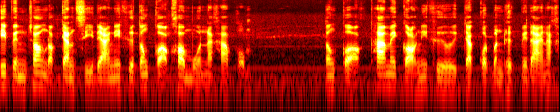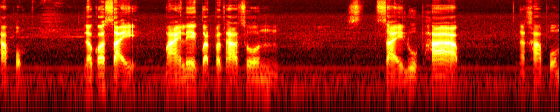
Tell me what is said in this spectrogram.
ที่เป็นช่องดอกจันสีแดงนี่คือต้องกรอกข้อมูลนะครับผม ต้องกรอกถ้าไม่กรอกนี่คือจะกดบันทึกไม่ได้นะครับผม แล้วก็ใส่หมายเลขบัตรประชาชน ใส่รูปภาพนะครับผม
